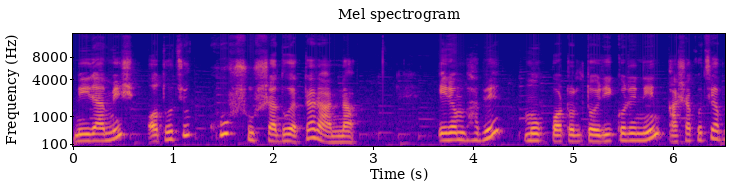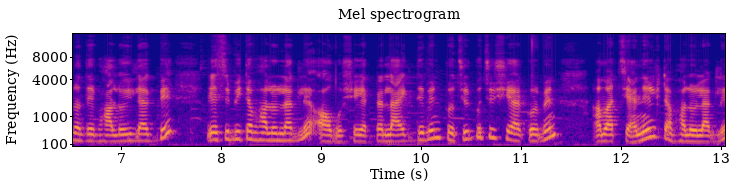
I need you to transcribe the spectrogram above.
নিরামিষ, অথচ খুব সুস্বাদু একটা রান্না। এরমভাবে মুগ পটল তৈরি করে নিন। আশা করছি আপনাদের ভালোই লাগবে। রেসিপিটা ভালো লাগলে অবশ্যই একটা লাইক দেবেন, প্রচুর প্রচুর শেয়ার করবেন। আমার চ্যানেলটা ভালো লাগলে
